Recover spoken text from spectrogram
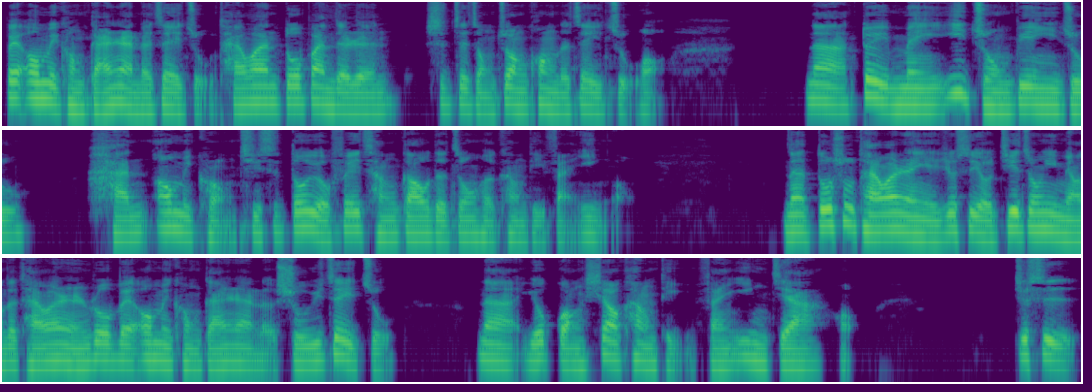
被奥密克感染的这一组，台湾多半的人是这种状况的这一组哦。那对每一种变异株含 Omicron，其实都有非常高的综合抗体反应哦。那多数台湾人，也就是有接种疫苗的台湾人，若被 Omicron 感染了，属于这一组，那有广效抗体反应加哦，就是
